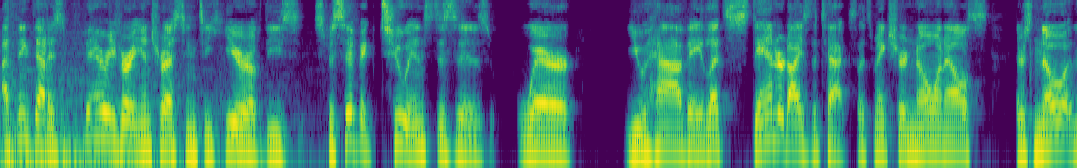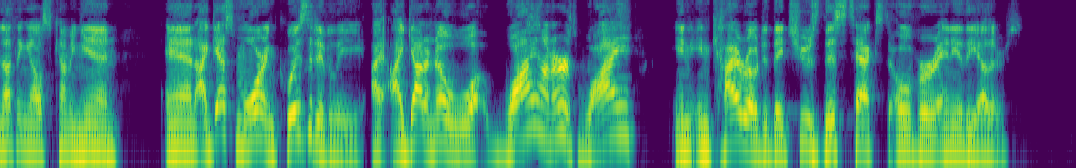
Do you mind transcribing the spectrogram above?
I think that is very, very interesting to hear of these specific two instances where you have a let's standardize the text. Let's make sure no one else, there's no nothing else coming in. And I guess more inquisitively, I, I got to know wh- why on earth, why in, in Cairo did they choose this text over any of the others?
